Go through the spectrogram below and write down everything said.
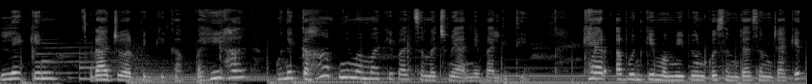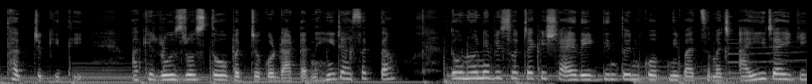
लेकिन राजू और पिंकी का वही हाल उन्हें कहाँ अपनी मम्मा की बात समझ में आने वाली थी? खैर, अब उनकी मम्मी भी उनको समझा समझा के थक चुकी थी। आखिर रोज रोज तो बच्चों को डांटा नहीं जा सकता। तो उन्होंने भी सोचा कि शायद एक दिन तो इनको अपनी बात समझ आ ही जाएगी।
